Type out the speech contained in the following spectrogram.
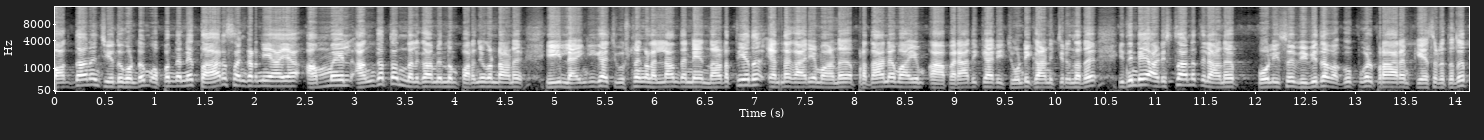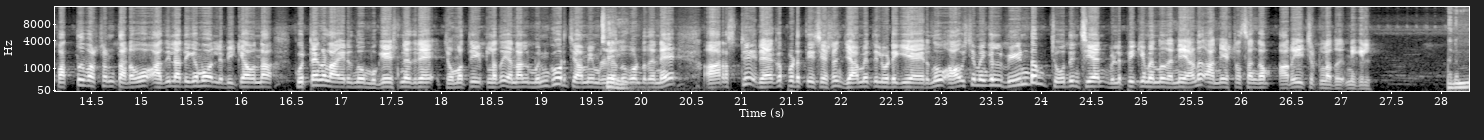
വാഗ്ദാനം ചെയ്തുകൊണ്ടും ഒപ്പം തന്നെ താരസംഘടനയായ അമ്മയിൽ അംഗത്വം നൽകാമെന്നും പറഞ്ഞുകൊണ്ടാണ് ഈ ലൈംഗിക ചൂഷണങ്ങളെല്ലാം തന്നെ നടത്തിയത് എന്ന കാര്യമാണ് പ്രധാനമായും ആ, പരാതിക്കാരി ചൂണ്ടിക്കാണിച്ചിരുന്നത്. ഇതിന്റെ അടിസ്ഥാനത്തിലാണ് പോലീസ് വിവിധ വകുപ്പുകൾ പ്രകാരം കേസെടുത്തത്. പത്ത് വർഷം തടവോ അതിലധികമോ ലഭിക്കാവുന്ന കുറ്റങ്ങളായിരുന്നു മുകേഷിനെതിരെ ചുമത്തിയിട്ടുള്ളത്. എന്നാൽ മുൻകൂർ ജാമ്യം ഉള്ളതുകൊണ്ട് തന്നെ അറസ്റ്റ് രേഖപ്പെടുത്തിയ ശേഷം ജാമ്യത്തിൽ വിടുകയായിരുന്നു ആവശ്യമെങ്കിൽ വീണ്ടും ചോദ്യം ചെയ്യാൻ വിളിപ്പിക്കുമെന്ന് തന്നെയാണ് അന്വേഷണ സംഘം അറിയിച്ചിട്ടുള്ളത്. നിഖിൽ. എന്നാലും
